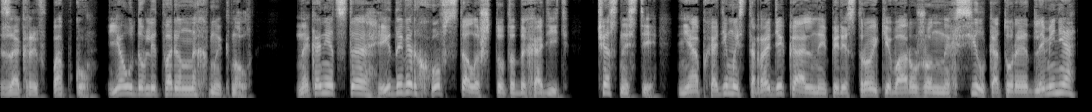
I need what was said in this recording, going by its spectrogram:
Закрыв папку, я удовлетворенно хмыкнул — Наконец-то и до верхов стало что-то доходить. В частности, необходимость радикальной перестройки вооруженных сил, которая для меня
